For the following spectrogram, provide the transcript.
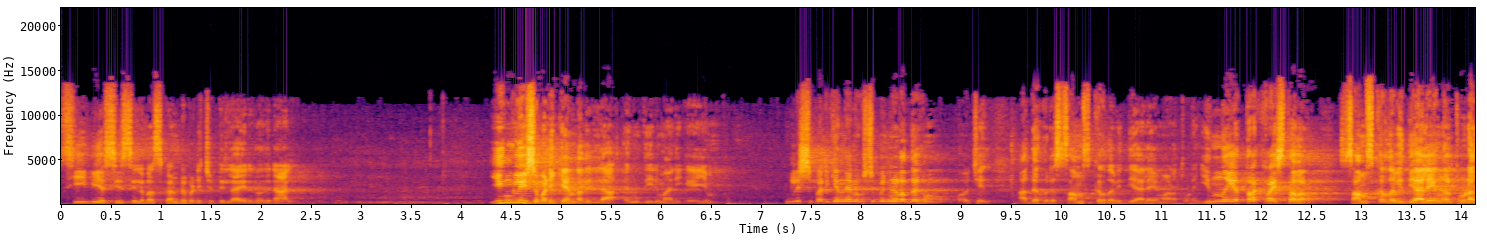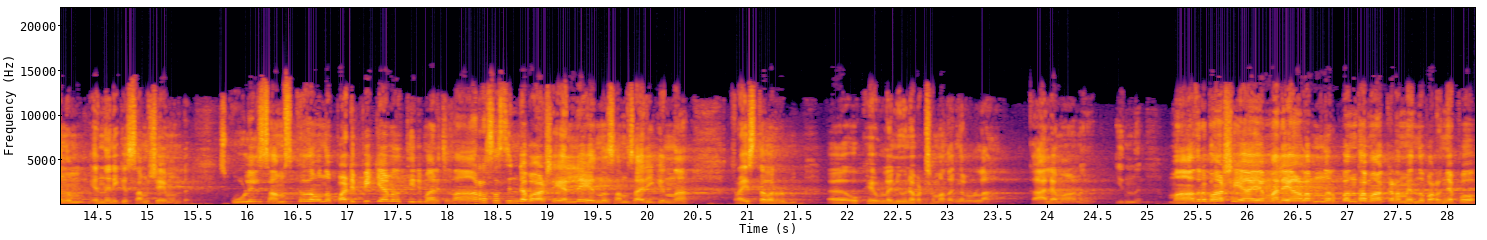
C B S E syllabus കണ്ടുപിടിച്ചിട്ടില്ലായിരുന്നതിനാൽ ഇംഗ്ലീഷ് പഠിക്കേണ്ടതില്ല എന്ന് തീരുമാനിക്കുകയും ഇംഗ്ലീഷ് പഠിക്കുന്നതിനെക്കുറിച്ച് പിന്നീട് അദ്ദേഹം ചെയ്തു. അദ്ദേഹം ഒരു സംസ്കൃത വിദ്യാലയമാണ് തുടങ്ങി. ഇന്ന് എത്ര ക്രൈസ്തവർ സംസ്കൃത വിദ്യാലയങ്ങൾ തുടങ്ങും എന്നെനിക്ക് സംശയമുണ്ട്. സ്കൂളിൽ സംസ്കൃതം ഒന്ന് പഠിപ്പിക്കാമെന്ന് തീരുമാനിച്ചത് ആർ എസ് എസിന്റെ ഭാഷയല്ലേ എന്ന് സംസാരിക്കുന്ന ക്രൈസ്തവർ ഒക്കെയുള്ള ന്യൂനപക്ഷ മതങ്ങളുള്ള കാലമാണ് ഇന്ന്. മാതൃഭാഷയായ മലയാളം നിർബന്ധമാക്കണം എന്ന് പറഞ്ഞപ്പോൾ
